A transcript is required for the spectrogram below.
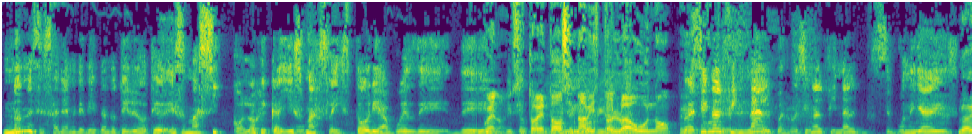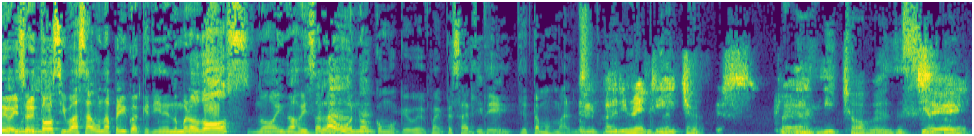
no necesariamente tiene tanto tiroteo, es más psicológica y es más la historia, pues, de. de bueno, y sobre todo si no ha visto lo a uno, pues, Recién al este, final, pues recién al final se pone ya. No digo, y sobre uno- todo si vas a una película que tiene número 2, ¿no? Y no has visto la Ajá, 1, ajá. como que para empezar te- ya estamos mal. ¿no? el padrino es nicho, pues. El padrino es nicho, pues, es cierto. Sí.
